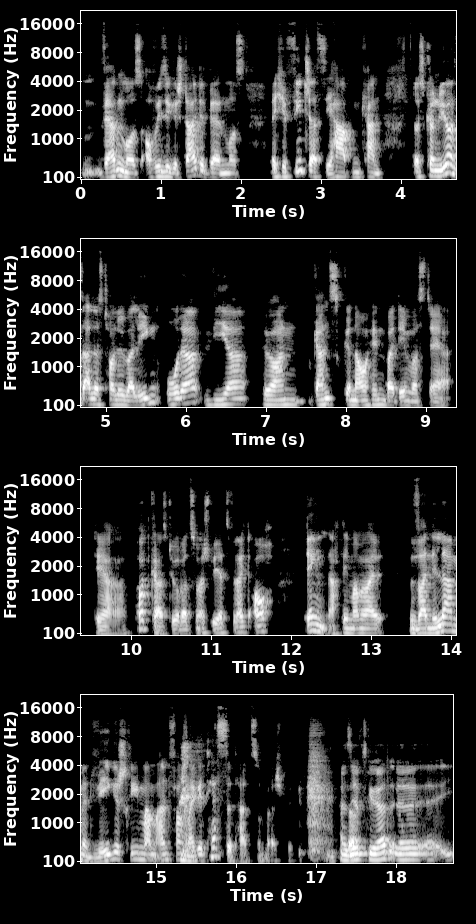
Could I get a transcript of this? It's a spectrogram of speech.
werden muss, auch wie sie gestaltet werden muss, welche Features sie haben kann, das können wir uns alles toll überlegen oder wir hören ganz genau hin bei dem, was der der Podcast-Hörer zum Beispiel jetzt vielleicht auch denkt, nachdem man mal Vanilla mit W geschrieben am Anfang mal getestet hat zum Beispiel. Also so. ihr habt gehört, äh,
